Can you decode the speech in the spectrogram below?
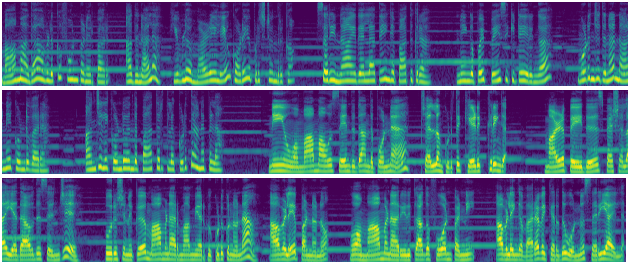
மாமா தான் அவளுக்கு ஃபோன் பண்ணிருப்பாரு. அதனால இவ்ளோ மழையிலயும் கொடைய பிடிச்சிட்டு வந்திருக்கான். சரி நான் இது எல்லாத்தையும் இங்க பாத்துக்கறேன். நீங்க போய் பேசிக்கிட்டே இருங்க. முடிஞ்சதுன்னா நானே கொண்டு வரேன். அஞ்சலி கொண்டு வந்த பாத்திரத்துல கொடுத்து அனுப்பலாம். நீயும் உன் மாமாவும் சேர்ந்து தான் அந்த பொண்ண செல்லம் கொடுத்து கெடுக்கிறீங்க. மழை பெய்து ஸ்பெஷலா ஏதாவது செஞ்சு புருஷனுக்கு மாமனார் மாமியாருக்கு கொடுக்கணும்னா அவளே பண்ணணும். உன் மாமனார் இதுக்காக ஃபோன் பண்ணி அவளை இங்க வர வைக்கிறது ஒன்றும் சரியா இல்ல.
